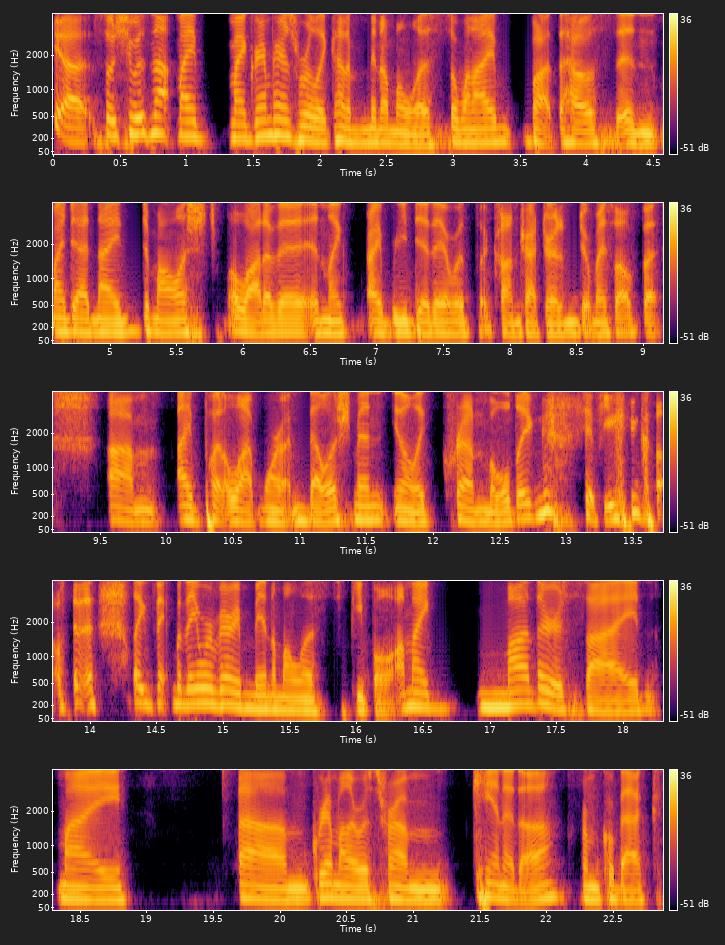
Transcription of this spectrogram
Yeah. So she was not my my grandparents were like kind of minimalist. So when I bought the house and my dad and I demolished a lot of it and like I redid it with the contractor, I didn't do it myself, but um, I put a lot more embellishment, you know, like crown molding, if you can call it. Like, th- but they were very minimalist people. On my mother's side, my um, grandmother was from Canada, from Quebec.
